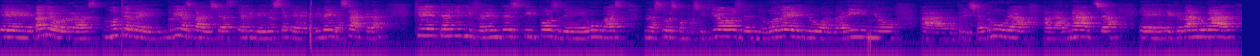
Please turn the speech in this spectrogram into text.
eh, Valdeorras, Monterrey, Rías Baixas e Ribeiro, eh, Ribeira Sacra que teñen diferentes tipos de uvas nas súas composicións, dende o godello, o albariño, a treixadura, a garnacha, eh, e que dan lugar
